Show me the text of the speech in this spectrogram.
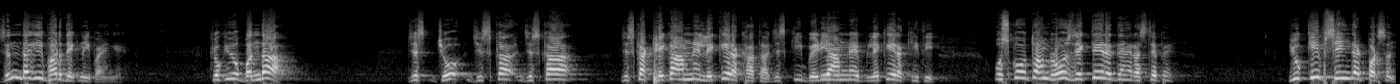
ज़िंदगी भर देख नहीं पाएँगे। क्योंकि वो बंदा जिस, जो, जिसका जिसका जिसका ठेका हमने लेके रखा था, जिसकी बेड़िया हमने लेके रखी थी, उसको तो हम रोज देखते ही रहते हैं रास्ते पे। You keep seeing that person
